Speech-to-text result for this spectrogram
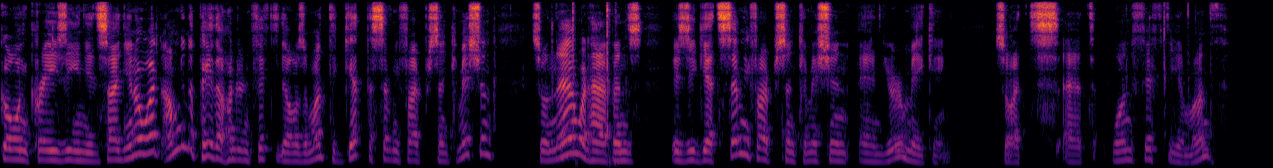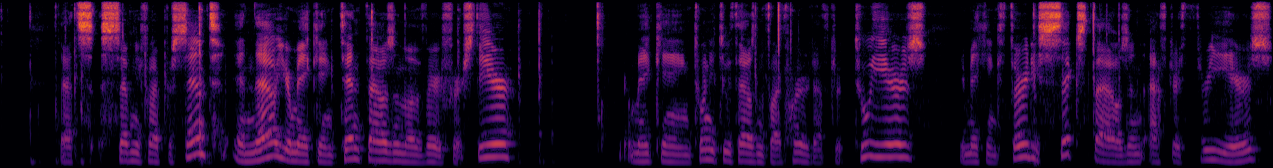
going crazy and you decide you know what? I'm going to pay the $150 a month to get the 75 percent commission. So now what happens is you get 75 percent commission and you're making so it's at 150 a month. That's 75 percent and now you're making 10,000 on the very first year. You're making 22,500 after two years. You're making 36,000 after three years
